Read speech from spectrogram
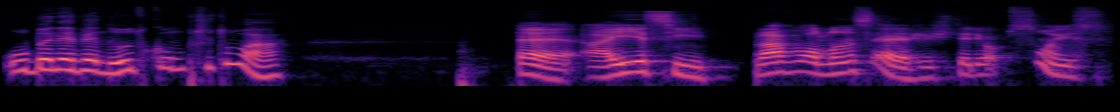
o Benevenuto como titular. É, aí assim, pra volância, é, a gente teria opções.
